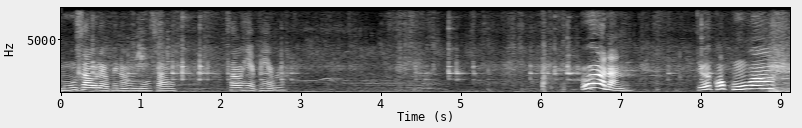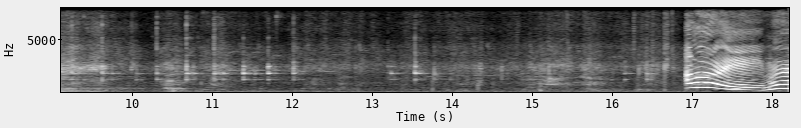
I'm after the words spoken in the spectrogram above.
หมูเศร้าแล้วพี่น้องหมูเศร้าเศร้าแหบแหบๆล่ะเออดันเจอกกหูบ่ ยเมื่อ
